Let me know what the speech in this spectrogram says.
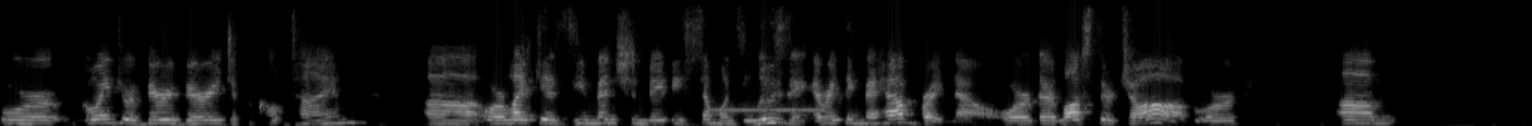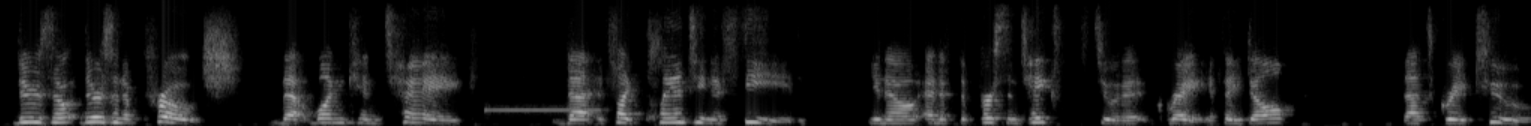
or going through a very very difficult time uh, or like as you mentioned, maybe someone's losing everything they have right now, or they've lost their job, or um, there's a there's an approach that one can take that it's like planting a seed, you know. And if the person takes to it, great. If they don't, that's great too.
